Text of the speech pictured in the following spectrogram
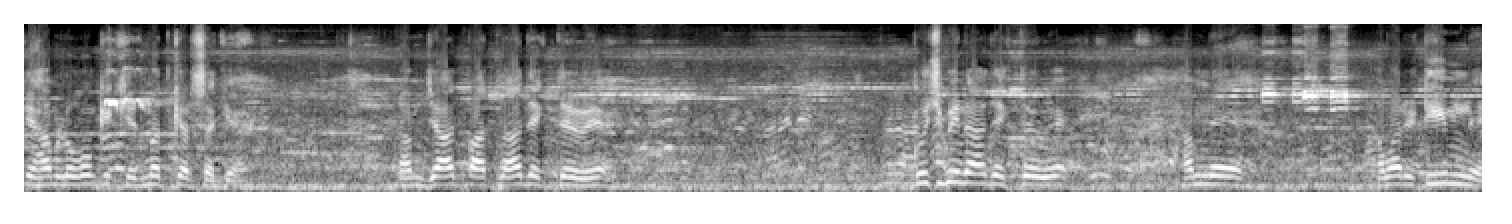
कि हम लोगों की खिदमत कर सकें। हम जात पात ना देखते हुए, कुछ भी ना देखते हुए, हमने, हमारी टीम ने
